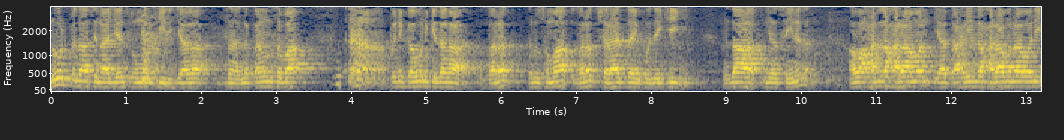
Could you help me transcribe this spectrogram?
نور پیدا سے ناجیز امور کی جگہ لکن سبا پنی کون کی دگا غلط رسومات، غلط شرائط دے کو دیکھی گی۔ دا سین دا۔ او حل حراما یا تحلیل حرام راوری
